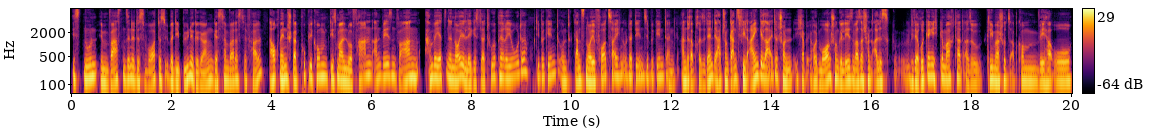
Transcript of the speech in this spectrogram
ist nun im wahrsten Sinne des Wortes über die Bühne gegangen. Gestern war das der Fall. Auch wenn statt Publikum diesmal nur Fahnen anwesend waren, haben wir jetzt eine neue Legislaturperiode, die beginnt und ganz neue Vorzeichen, unter denen sie beginnt. Ein anderer Präsident, der hat schon ganz viel eingeleitet. Schon, ich habe heute Morgen schon gelesen, was er schon alles wieder rückgängig gemacht hat. Also Klimaschutzabkommen, WHO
